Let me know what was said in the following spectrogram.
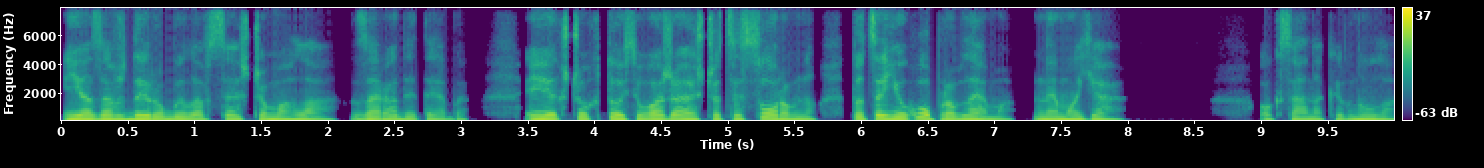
Я завжди робила все, що могла, заради тебе. І якщо хтось вважає, що це соромно, то це його проблема, не моя. Оксана кивнула,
